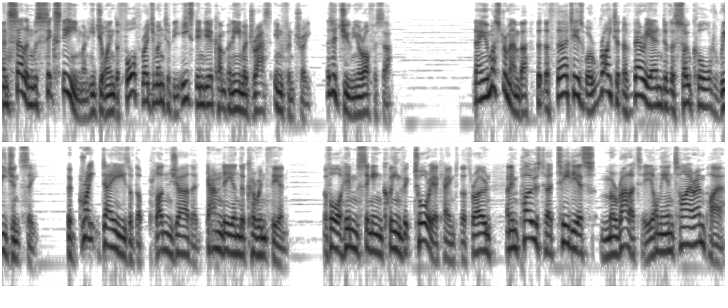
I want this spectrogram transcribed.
and Sellon was 16 when he joined the 4th Regiment of the East India Company Madras Infantry as a junior officer. Now, you must remember that the 30s were right at the very end of the so called Regency, the great days of the plunger, the dandy, and the Corinthian, before hymn singing Queen Victoria came to the throne and imposed her tedious morality on the entire empire.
